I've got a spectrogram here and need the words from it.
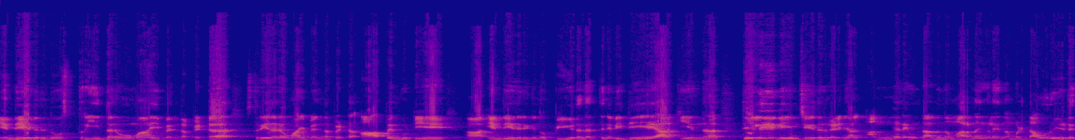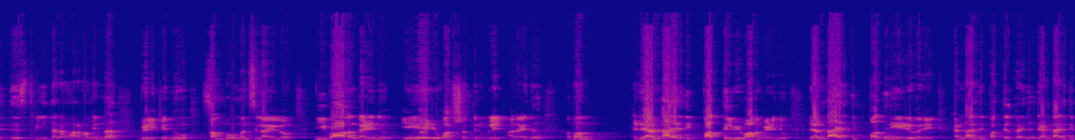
എന്ത് ചെയ്തിരുന്നു? സ്ത്രീധനവുമായി ബന്ധപ്പെട്ട് സ്ത്രീധനവുമായി ബന്ധപ്പെട്ട് ആ പെൺകുട്ടിയെ എന്ത് ചെയ്തിരിക്കുന്നു? പീഡനത്തിന് വിധേയയാക്കി എന്ന് തെളിയുകയും ചെയ്തു കഴിഞ്ഞാൽ അങ്ങനെ ഉണ്ടാകുന്ന മരണങ്ങളെ നമ്മൾ ഡൗറി എടുത്ത് സ്ത്രീധന മരണം എന്ന് വിളിക്കുന്നു. സംഭവം മനസ്സിലായല്ലോ. വിവാഹം കഴിഞ്ഞു. ഏഴ് വർഷത്തിനുള്ളിൽ അതായത് അപ്പം രണ്ടായിരത്തി പത്തിൽ വിവാഹം കഴിഞ്ഞു. രണ്ടായിരത്തി പതിനേഴ് വരെ രണ്ടായിരത്തി പത്തിൽ കഴിഞ്ഞു രണ്ടായിരത്തി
